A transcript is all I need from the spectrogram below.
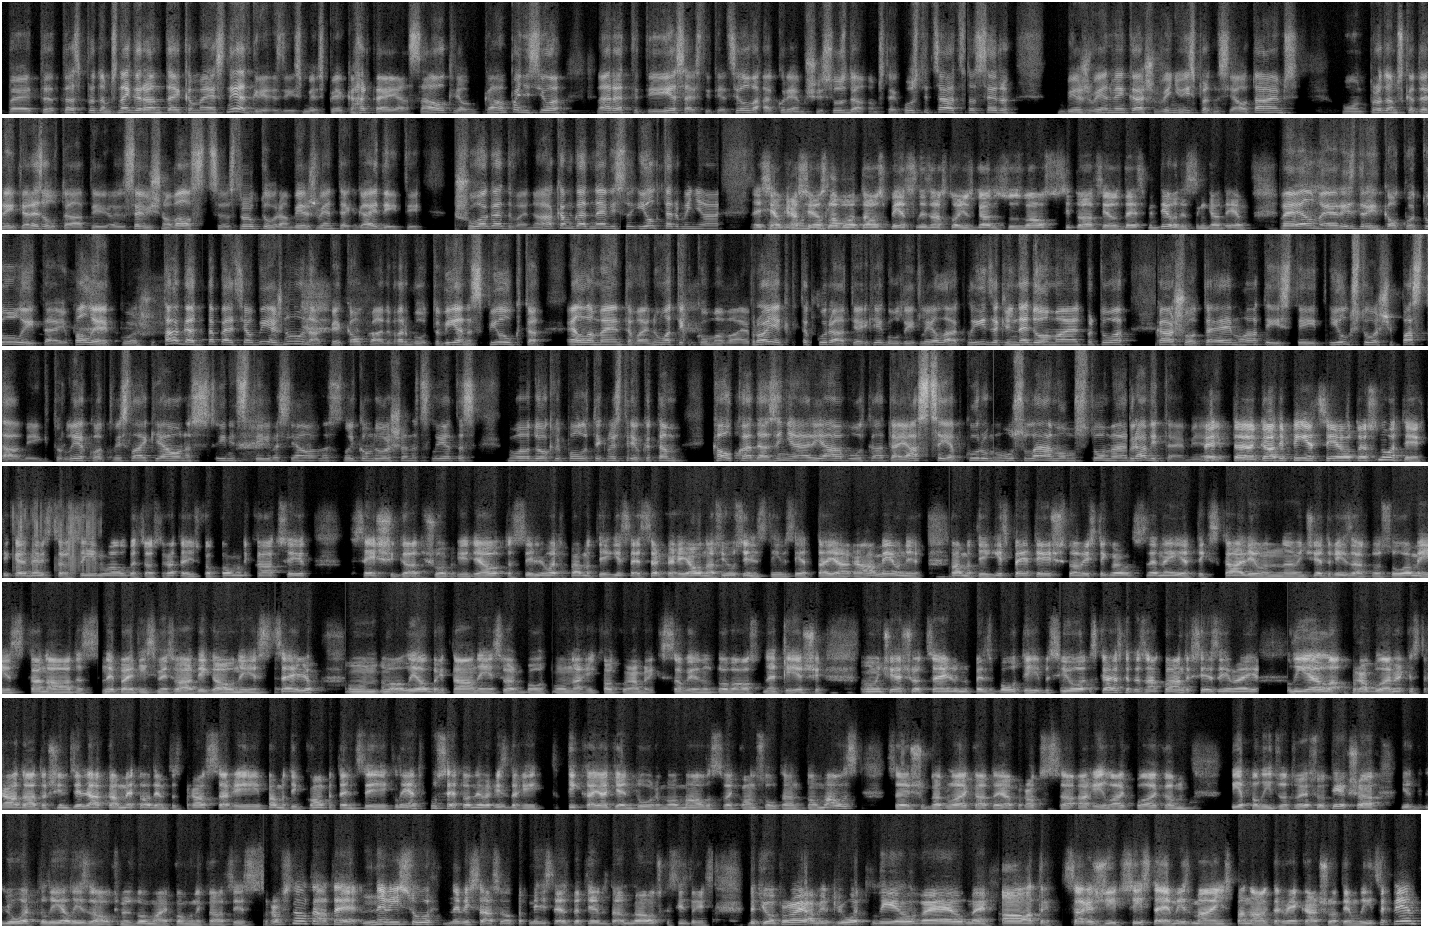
Bet eh, tas, protams, negarantē, ka mēs neatgriezīsimies pie kārtējā saukļa un kampaņas, jo nereti tie iesaistītie cilvēki, kuriem šis uzdevums tiek uzticēts, tas ir bieži vien vienkārši viņu izpratnes jautājums. Un, protams, ka arī tie rezultāti, sevišķi no valsts struktūrām, bieži vien tiek gaidīti šogad vai nākamgad, nevis ilgtermiņā. Es jau grasījos labot tavus 5 līdz 8 gadus uz valsts situācijā uz 10, 20 gadiem. Vēlme ir izdarīt kaut ko tūlītēju, paliekošu tagad, tāpēc jau bieži nonāk pie kaut kāda varbūt viena spilgta elementa vai notikuma vai projekta, kurā tiek ieguldīti lielāki līdzekļi, nedomājot par to, kā šo tēmu attīstīt ilgstoši, pastāvīgi. Tur liekot visu laiku jaunas iniciatīvas, jaunas likumdošanas lietas, nodokļu politiku politika. Nu, es teiktu, ka tam kaut kādā ziņā ir jābūt kā tai asī, ap kuru mūsu lēmumus tomēr gravitē. Ja? Bet uh, gadi pieci jau tas notiek tikai nevis caur zīmolu, bet caur strateģisko komunikāciju seši gadi šobrīd. Jau tas ir ļoti pamatīgi. Es ceru, ka arī jaunās jūsu iniciatīvas iet tajā rāmī un ir pamatīgi izpētījuši to visu. Tik varbūt tas neiet tik skaļi, un uh, viņš iet drīzāk to Somijas, Kanādas, nebaidīsimies vārdu Igaunijas ceļu, un Lielbritānijas varbūt, un arī kaut kur Amerikas Savienoto valstu netieši. Un viņš iet šo ceļu nu, pēc būtības, jo skaidrs, ka tas nāk, ko Andris iezīmē, ir liela problēma ir, ka strādāt ar šīm dziļākām metodēm, tas prasa arī pamatīgu kompetenci klientu pusē. To nevar izdarīt tikai aģentūra no malas vai konsultanti no malas. Sešu gadu laikā tajā procesā arī laiku pa laikam piepalīdzot vai esot iekšā, ir ļoti liela izaugsme. Es domāju, komunikācijas profesionālitātē ne visur, ne visās vēl pat ministrijās, bet ir daudz, kas izdarīts. Bet joprojām ir ļoti liela vēlme ātri sarežģītu sistēmu izmaiņas panākt ar vienkāršotiem līdzekļiem.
